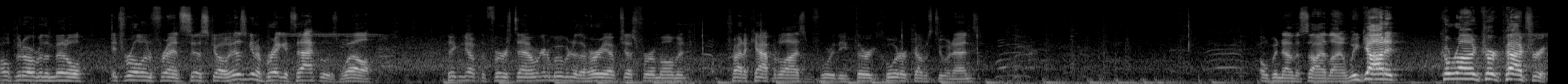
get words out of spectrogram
Open over the middle. It's Roland Francisco. He's going to break a tackle as well. Picking up the first down. We're going to move into the hurry up just for a moment. Try to capitalize before the third quarter comes to an end. Open down the sideline. We got it! Karan Kirkpatrick.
